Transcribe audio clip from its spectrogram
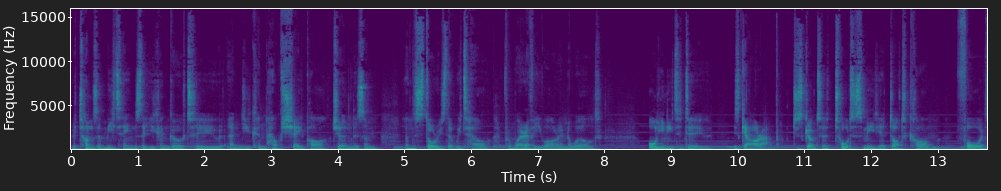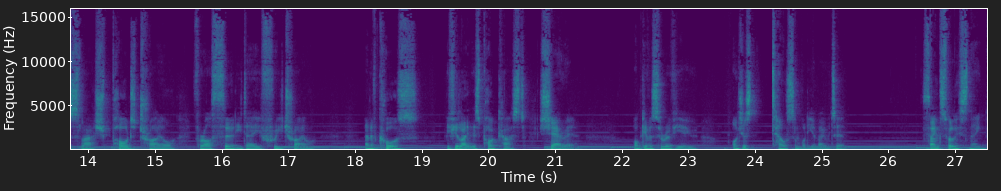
there are tons of meetings that you can go to and you can help shape our journalism and the stories that we tell from wherever you are in the world. All you need to do is get our app. Just go to tortoisemedia.com forward slash pod trial for our 30 day free trial. And of course, if you like this podcast, share it, or give us a review, or just tell somebody about it. Thanks for listening,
